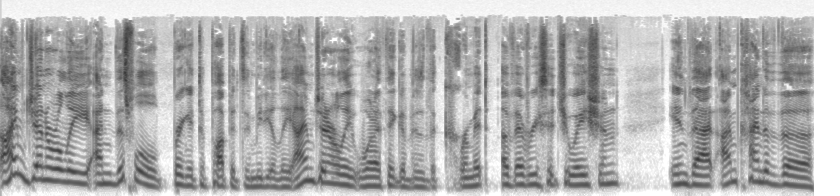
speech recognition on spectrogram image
I'm generally, and this will bring it to puppets immediately. I'm generally what I think of as the Kermit of every situation, in that I'm kind of the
